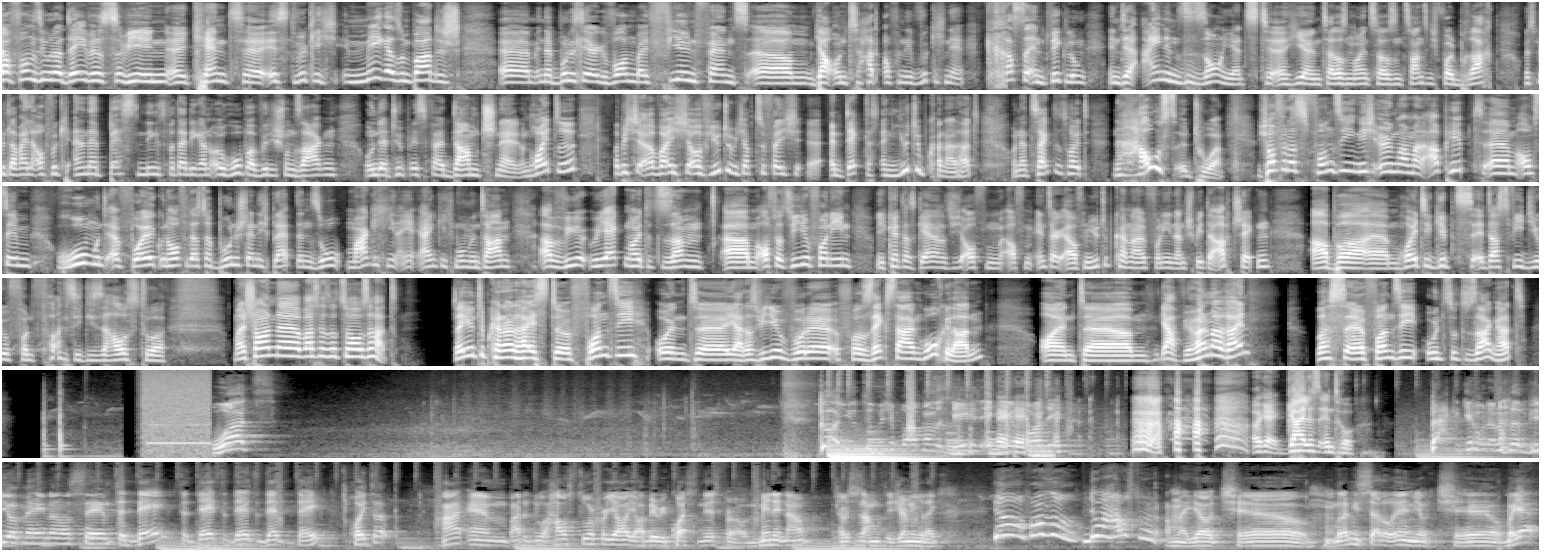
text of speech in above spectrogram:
Ja, Fonsi oder Davis, wie ihr ihn äh, kennt, äh, ist wirklich mega sympathisch ähm, in der Bundesliga geworden bei vielen Fans. Ähm, ja, und hat auch eine, wirklich eine krasse Entwicklung in der einen Saison jetzt äh, hier in 2019, 2020 vollbracht. Und ist mittlerweile auch wirklich einer der besten Linksverteidiger in Europa, würde ich schon sagen. Und der Typ ist verdammt schnell. Und heute ich, äh, war ich auf YouTube, ich habe zufällig äh, entdeckt, dass er einen YouTube-Kanal hat. Und er zeigt uns heute eine Haustour. Ich hoffe, dass Fonsi nicht irgendwann mal ab abhebt ähm, aus dem Ruhm und Erfolg und hoffe, dass er bodenständig bleibt, denn so mag ich ihn eigentlich momentan. Aber wir reacten heute zusammen ähm, auf das Video von ihm und ihr könnt das gerne natürlich auf dem, auf dem, auf dem YouTube-Kanal von ihm dann später abchecken. Aber ähm, heute gibt es das Video von Fonsi, diese Haustour. Mal schauen, äh, was er so zu Hause hat. Sein YouTube-Kanal heißt äh, Fonsi und äh, ja, das Video wurde vor sechs Tagen hochgeladen. Und ähm, ja, wir hören mal rein was äh, Fonsi uns so zu sagen hat. What? Go YouTube, it's your boy Fonzi Davies, aka Fonzi. okay, geiles Intro. Back again with another video, man. You know what I'm saying? Today, today, today, today, today, heute, I am about to do a house tour for y'all. Y'all been requesting this for a minute now. Ever since I moved to Germany, like yo, Fonzo, do a house tour. I'm like, yo, chill. Let me settle in, yo, chill. But yeah,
